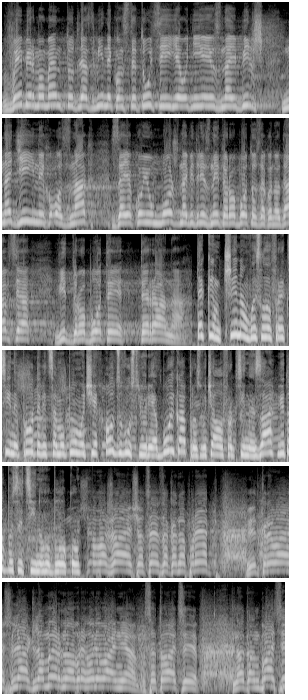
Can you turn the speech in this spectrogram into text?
Вибір моменту для зміни Конституції є однією з найбільш надійних ознак, за якою можна відрізнити роботу законодавця від роботи тирана. Таким чином висловив фракційне проти від самопомочі. А от з вуст Юрія Бойка прозвучало фракційне за від опозиційного блоку. Що вважаю, що цей законопроект відкриває шлях для мирного врегулювання ситуації на Донбасі,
